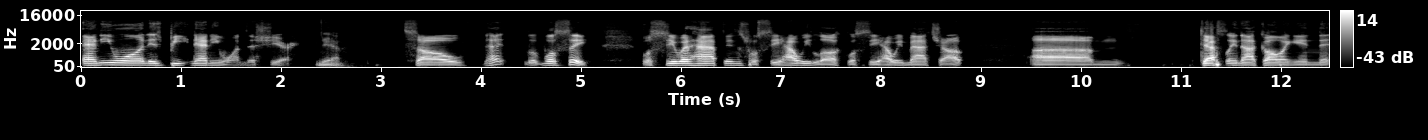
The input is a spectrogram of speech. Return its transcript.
anyone is beating anyone this year. Yeah, So hey, we'll see. We'll see what happens. We'll see how we look. We'll see how we match up. Um, definitely not going into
